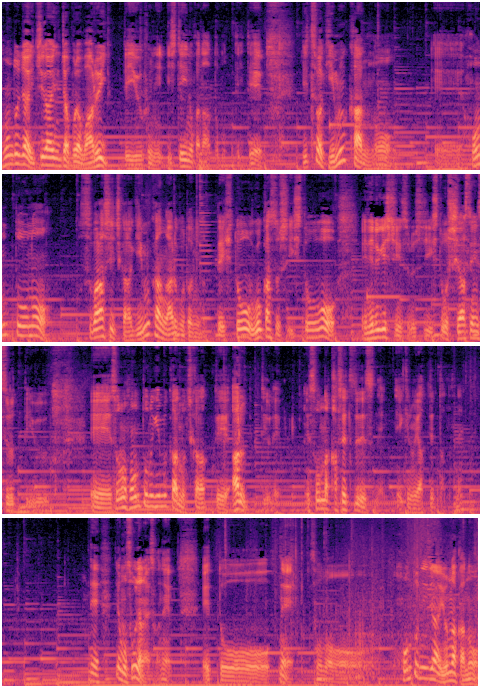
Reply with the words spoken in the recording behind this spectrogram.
本当にじゃあ一概にじゃあこれは悪いっていうふうにしていいのかなと思っていて、実は義務感のえー本当の素晴らしい力、義務感があることによって人を動かすし、人をエネルギッシュにするし、人を幸せにするっていう、えー、その本当の義務感の力ってあるっていうね、そんな仮説でですね、えー、昨日やってったんですね。で、でもそうじゃないですかね。えっと、ね、その、本当にじゃあ世の中の、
